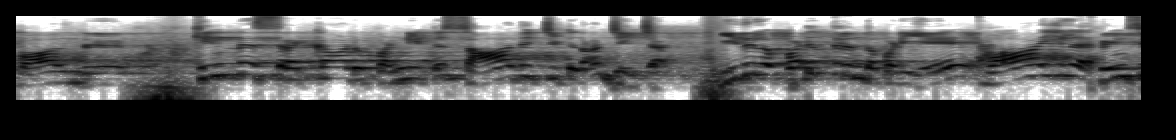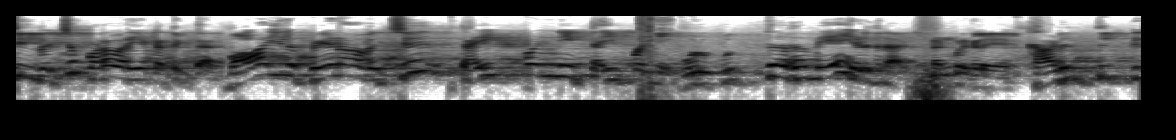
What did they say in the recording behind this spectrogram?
வாழ்ந்து கின்னஸ் ரெக்கார்டு பண்ணிட்டு சாதிச்சுட்டு தான் ஜெயிச்சார். இதுல படுத்திருந்தபடியே வாயில பென்சில் வச்சு படம் வரைய கத்துக்கிட்டார். வாயில பேனா வச்சு டைப் பண்ணி டைப் பண்ணி. ஒரு புத்தகமே எழுதினார். நண்பர்களே கழுத்துக்கு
